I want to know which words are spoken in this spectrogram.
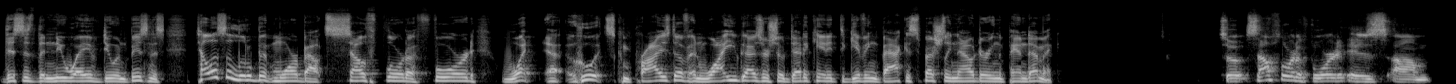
this is the new way of doing business. Tell us a little bit more about South Florida Ford, what, uh, who it's comprised of, and why you guys are so dedicated to giving back, especially now during the pandemic. So, South Florida Ford is um,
